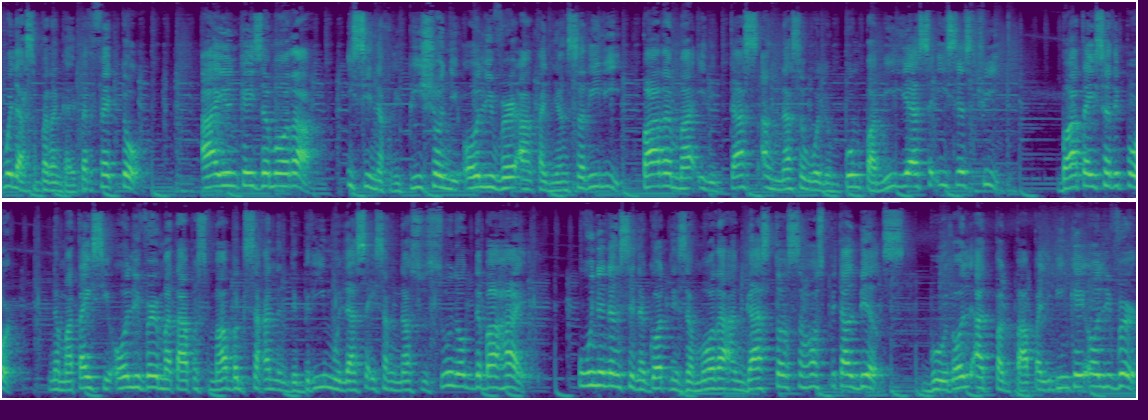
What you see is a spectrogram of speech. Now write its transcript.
mula sa Barangay Perfecto. Ayon kay Zamora, isinakripisyo ni Oliver ang kanyang sarili para mailigtas ang nasa 80 pamilya sa Isla Street. Batay sa report, namatay si Oliver matapos mabagsakan ng debris mula sa isang nasusunog na bahay. Una nang sinagot ni Zamora ang gastos sa hospital bills, burol at pagpapalibing kay Oliver,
